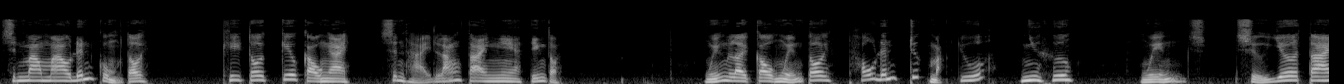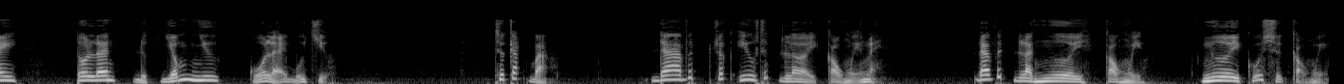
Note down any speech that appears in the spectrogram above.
xin mau mau đến cùng tôi. Khi tôi kêu cầu Ngài, xin hãy lắng tai nghe tiếng tôi. Nguyện lời cầu nguyện tôi thấu đến trước mặt Chúa như hương. Nguyện sự dơ tay tôi lên được giống như của lễ buổi chiều. Thưa các bạn, David rất yêu thích lời cầu nguyện này. David là người cầu nguyện, người của sự cầu nguyện.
